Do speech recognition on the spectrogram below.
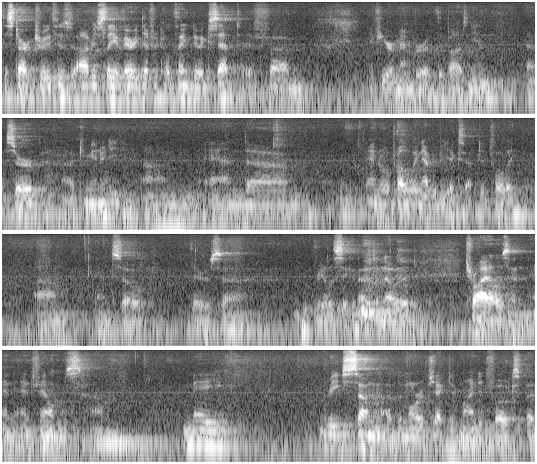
the stark truth is obviously a very difficult thing to accept if um, if you're a member of the Bosnian uh, Serb community, um, and um, and will probably never be accepted fully. Um, and so there's uh, realistic enough to know that trials and, and, and films um, may reach some of the more objective-minded folks, but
